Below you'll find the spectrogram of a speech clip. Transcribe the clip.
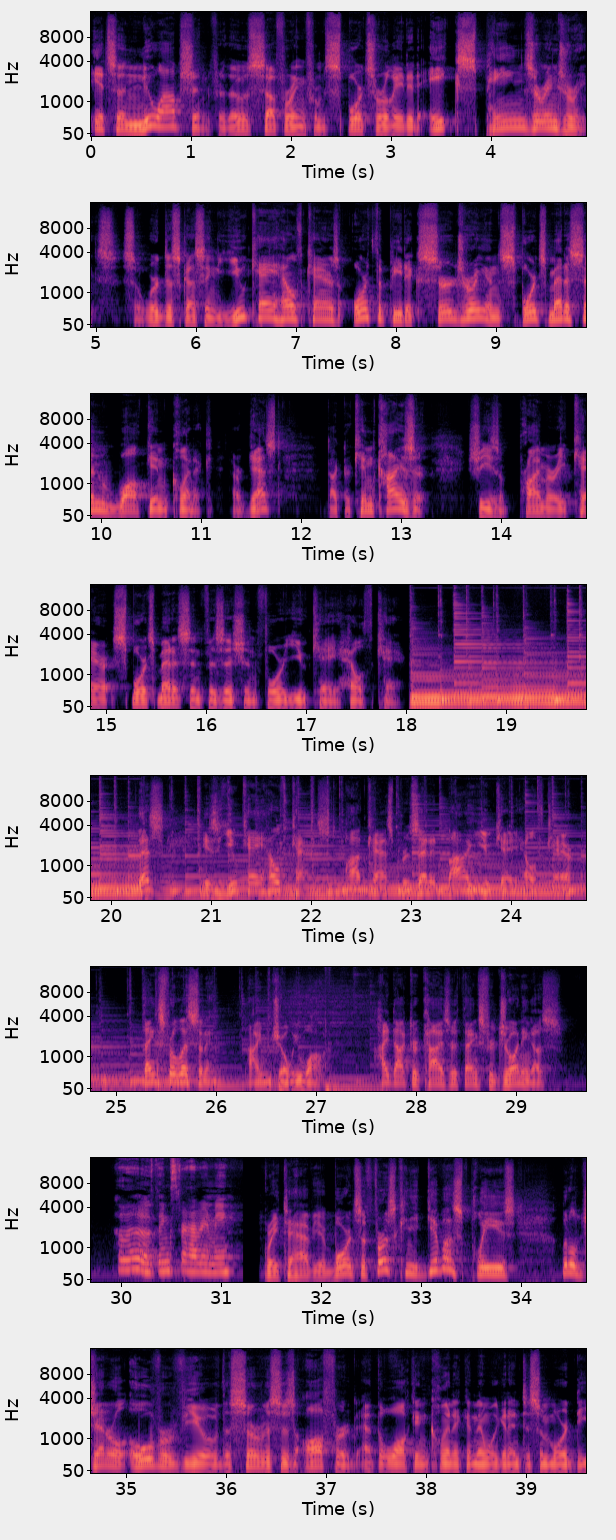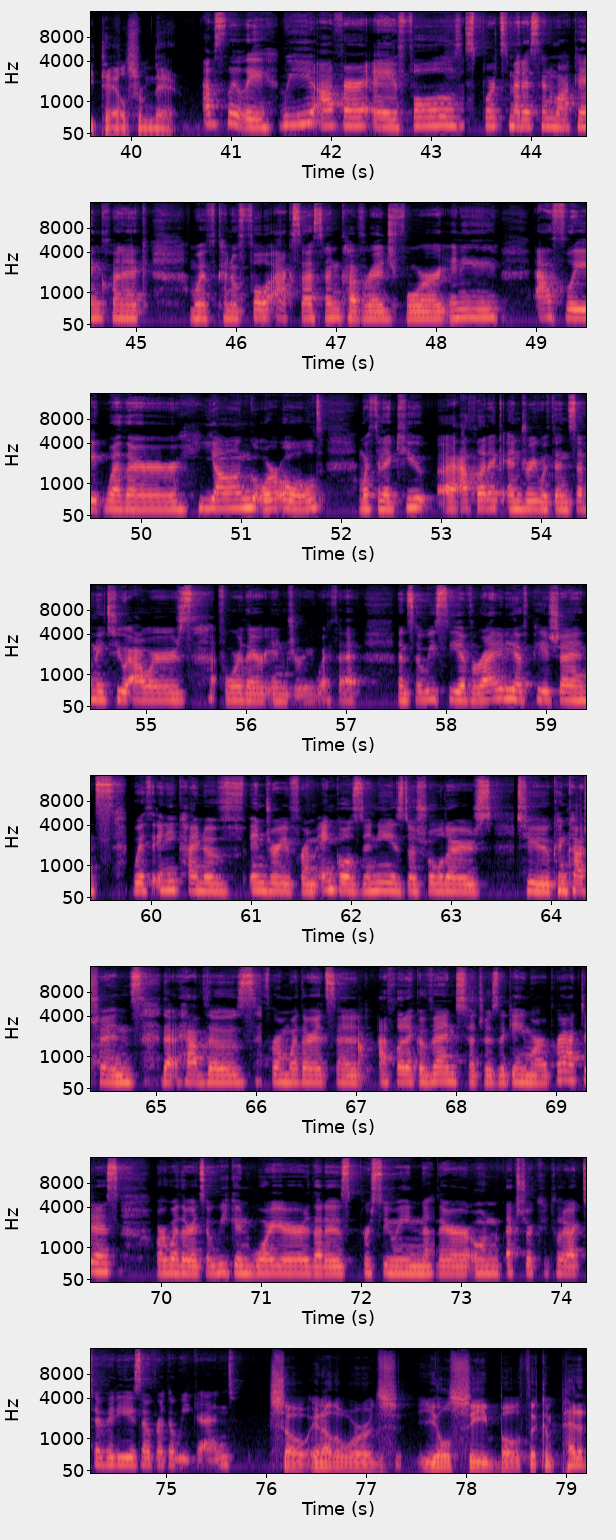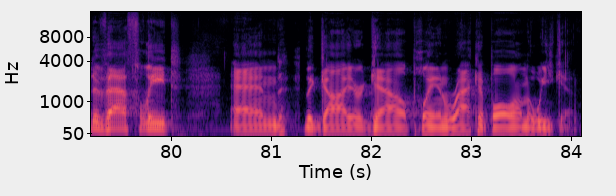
It's a new option for those suffering from sports related aches, pains, or injuries. So, we're discussing UK Healthcare's orthopedic surgery and sports medicine walk in clinic. Our guest, Dr. Kim Kaiser. She's a primary care sports medicine physician for UK Healthcare. This is UK Healthcast, a podcast presented by UK Healthcare. Thanks for listening. I'm Joey Waller. Hi, Dr. Kaiser. Thanks for joining us. Hello, thanks for having me. Great to have you aboard. So, first, can you give us, please, a little general overview of the services offered at the walk in clinic, and then we'll get into some more details from there? Absolutely. We offer a full sports medicine walk in clinic with kind of full access and coverage for any athlete, whether young or old, with an acute uh, athletic injury within 72 hours for their injury with it. And so we see a variety of patients with any kind of injury from ankles to knees to shoulders to concussions that have those from whether it's an athletic event such as a game or a practice, or whether it's a weekend warrior that is pursuing their own extracurricular activities over the weekend. So, in other words, you'll see both the competitive athlete and the guy or gal playing racquetball on the weekend.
